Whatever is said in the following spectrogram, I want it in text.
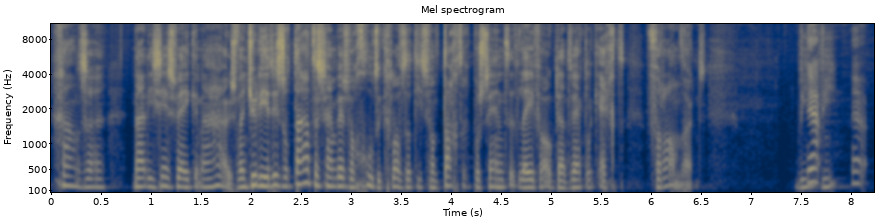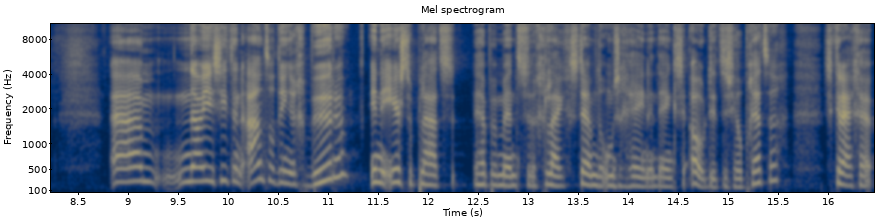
gaan ze na die zes weken naar huis? Want jullie resultaten zijn best wel goed. Ik geloof dat iets van 80% het leven ook daadwerkelijk echt verandert. Wie, ja, wie? Ja. Um, nou, je ziet een aantal dingen gebeuren. In de eerste plaats hebben mensen gelijkgestemden om zich heen en denken ze: oh, dit is heel prettig. Ze krijgen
